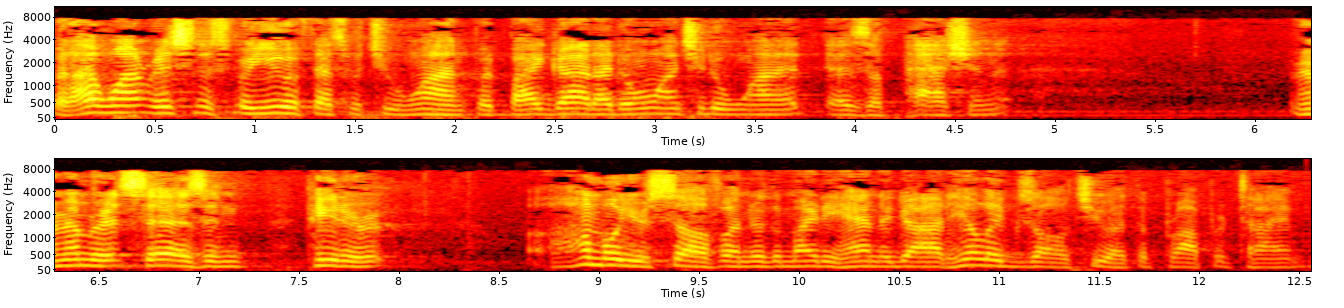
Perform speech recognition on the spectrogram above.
But I want richness for you if that's what you want. But by God, I don't want you to want it as a passion. Remember, it says in Peter, humble yourself under the mighty hand of God. He'll exalt you at the proper time.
